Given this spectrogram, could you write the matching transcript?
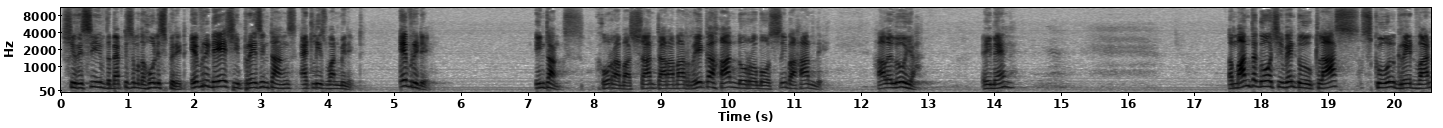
she received the baptism of the Holy Spirit. Every day she prays in tongues at least one minute. Every day. In tongues. Hallelujah. Amen. A month ago, she went to class, school, grade one.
